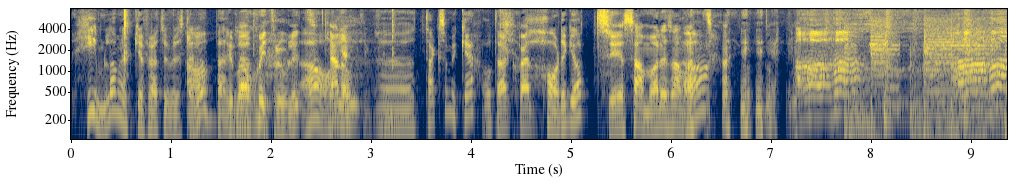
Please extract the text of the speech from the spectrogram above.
himla mycket för att du ville ställa Ja, upp här. Det var Glenn. skitroligt. Ja, Kanon. eh, tack så mycket och Tack själv. ha det gött. Det är samma, det är samma. Ja. Aha, aha,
